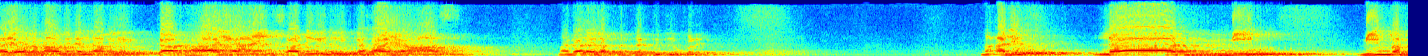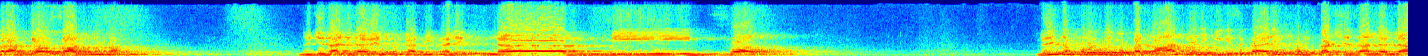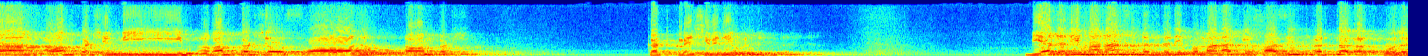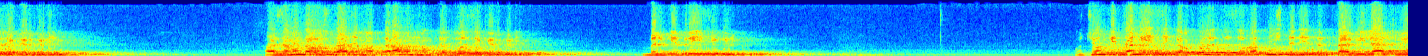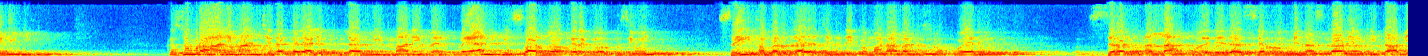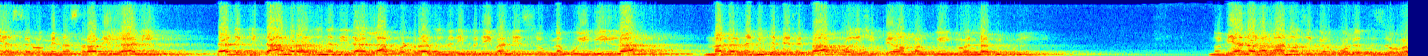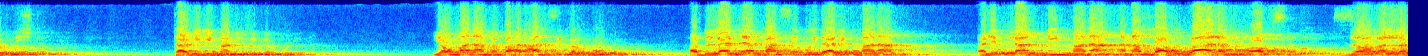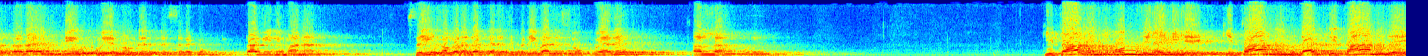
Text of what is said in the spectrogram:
آیا علماء ولدل هغه کاف ها یا عین صاد وینو که ها یا عاص مدار لخت ترتیب یو کړي نو الف لام میم میم بمراه کې او صاد بمراه نو جدا جدا ویل پکار دي الف لام میم صاد نو دا حروف مقطعات ته لګي ځکه الف هم کټ شي ځان له لام هم کټ شي میم هم کټ شي صاد هم کټ شي کټ کړی شوی دی ولې بیا د دې معنا څه ده د دې په معنا کې خازن اته اقوال ذکر کړي اعظم د استاد محترم موږ د دوه ذکر کړي بلکې درې ذکر کړي او چونکه دغه ذکر کول ته ضرورت نشته دي ته تعویلات ویلي دي که څومره عالمان چې دا کله الف لام میم معنی بیان کی صاد نو اخر کې ورپسې وایي صحیح خبر ده چې دې په معنا باندې څوک وایي صرف الله کو دې دا سر من اسرار الكتاب یا سر من اسرار الله دی دا د کتاب رازونه دي دا الله پټ رازونه دي په دې باندې څوک نه پويږي الله مگر نبی ته خطاب کول شي پیغمبر پويږي الله پويږي نو بیا دا معنی ذکر کول ته ضرورت نشته تعویلی معنی ذکر کول یو معنی به بهر حال ذکر کو عبد الله بن عباس سے وی دا الف معنی الف لام میم معنی انا الله اعلم وافصل زو الله تعالی دې کوی نو دې فیصله کوم تعویلی معنی صحیح خبره ده کړه چې په دې باندې څوک ویلې الله ویلې کتاب انزل الیک کتاب دا کتاب دی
